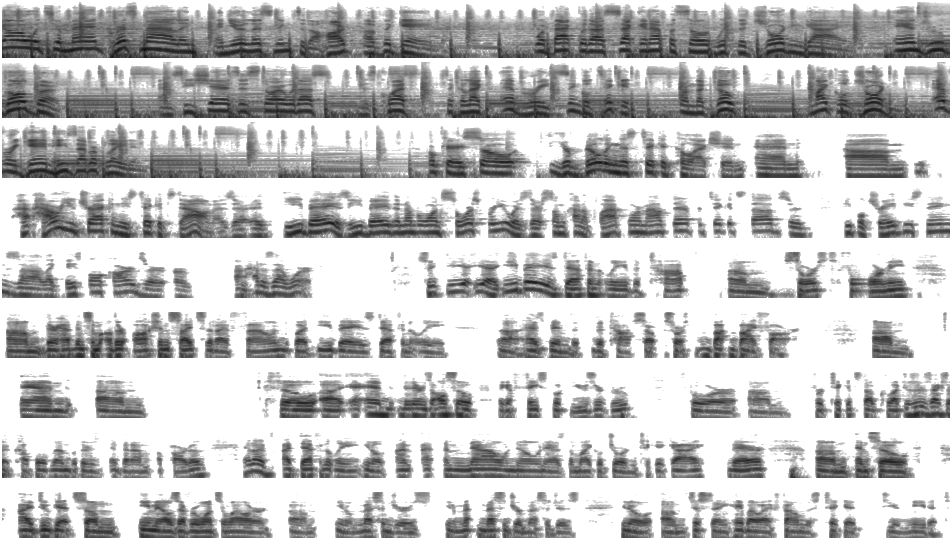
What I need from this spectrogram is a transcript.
Yo, it's your man Chris Mallon, and you're listening to the Heart of the Game. We're back with our second episode with the Jordan guy, Andrew Goldberg, as he shares his story with us his quest to collect every single ticket from the GOAT, Michael Jordan, every game he's ever played in. Okay, so you're building this ticket collection, and um, how are you tracking these tickets down? Is there eBay? Is eBay the number one source for you? Is there some kind of platform out there for ticket stubs, or people trade these things uh, like baseball cards, or, or how does that work? So yeah, eBay is definitely the top um, source for me. Um, there have been some other auction sites that I've found, but eBay is definitely uh, has been the, the top so- source by, by far. Um, and um, so uh, and there's also like a facebook user group for um, for ticket stub collectors. There's actually a couple of them but there's that i'm a part of. And i've i definitely you know i'm i'm now known as the michael jordan ticket guy there. Um, and so i do get some emails every once in a while or um, you know messengers you know me- messenger messages you know um, just saying hey by the way i found this ticket. Do you need it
